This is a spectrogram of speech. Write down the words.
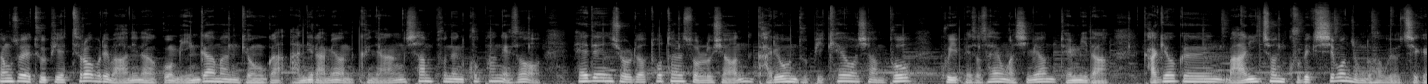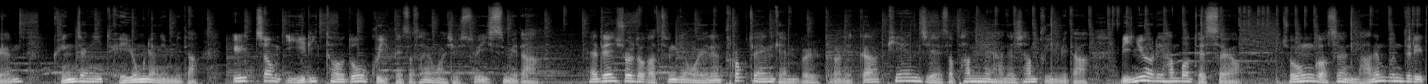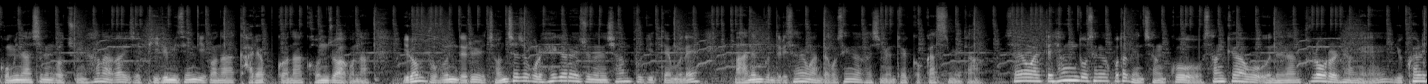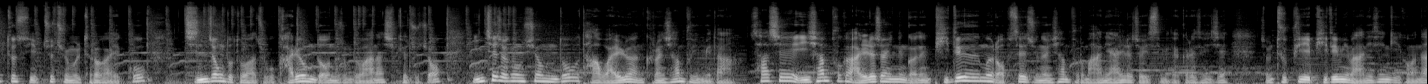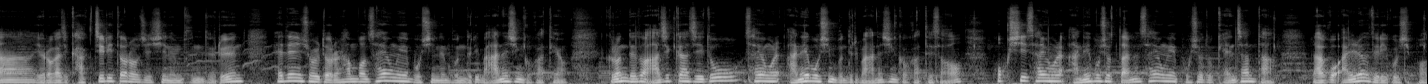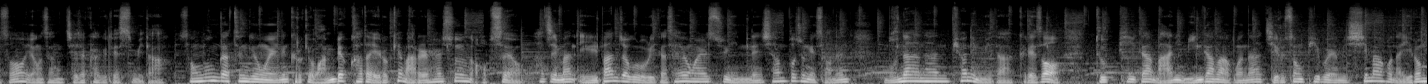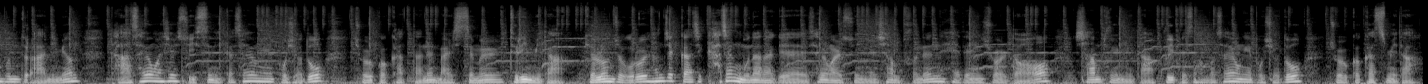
평소에 두피에 트러블이 많이 나고 민감한 경우가 아니라면 그냥 샴푸는 쿠팡에서 헤드앤숄더 토탈 솔루션 가려운 두피 케어 샴푸 구입해서 사용하시면 됩니다. 가격은 12,910원 정도 하고요. 지금 굉장히 대용량입니다. 1.2리터도 구입해서 사용하실 수 있습니다. 헤드앤숄더 같은 경우에는 프록트앤 갬블 그러니까 P&G에서 판매하는 샴푸입니다. 리뉴얼이 한 번 됐어요. 좋은 것은 많은 분들이 고민하시는 것 중 하나가 이제 비듬이 생기거나 가렵거나 건조하거나 이런 부분들을 전체적으로 해결해주는 샴푸이기 때문에 많은 분들이 사용한다고 생각하시면 될 것 같습니다. 사용할 때 향도 생각보다 괜찮고 상쾌하고 은은한 플로럴 향에 유칼립투스 잎 추출물 들어가 있고 진정도 도와주고 가려움도 어느 정도 완화시켜주죠. 인체 적용 시험도 다 완료한 그런 샴푸입 니다. 사실 이 샴푸가 알려져 있는 거는 비듬을 없애주는 샴푸로 많이 알려져 있습니다. 그래서 이제 좀 두피에 비듬이 많이 생기거나 여러 가지 각질이 떨어지시는 분들은 헤드앤숄더를 한번 사용해 보시는 분들이 많으신 것 같아요. 그런데도 아직까지도 사용을 안 해보신 분들이 많으신 것 같아서 혹시 사용을 안 해보셨다면 사용해 보셔도 괜찮다라고 알려드리고 싶어서 영상 제작하게 됐습니다. 성분 같은 경우에는 그렇게 완벽하다 이렇게 말을 할 수는 없어요. 하지만 일반적으로 우리가 사용할 수 있는 샴푸 중에서는 무난한 편입니다. 그래서 두피가 많이 민감하거나 지루성 피부염이 심하거나 이런 분들 아니면 다 사용하실 수 있으니까 사용해 보셔도 좋을 것 같다는 말씀을 드립니다. 결론적으로 현재까지 가장 무난하게 사용할 수 있는 샴푸는 헤드앤숄더 샴푸입니다. 구입해서 한번 사용해 보셔도 좋을 것 같습니다.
